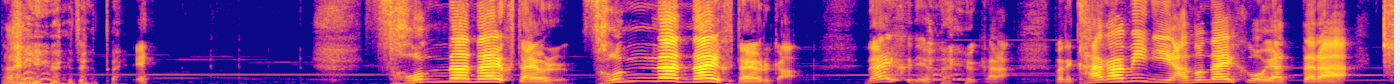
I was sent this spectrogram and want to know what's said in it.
ナイフ、ちょっと、え？そんなナイフ頼る？そんなナイフ頼るか？ナイフで割れるから。待って、鏡にあのナイフをやったら、キ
